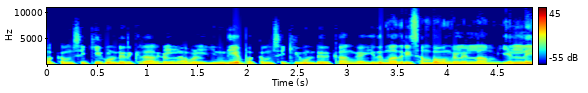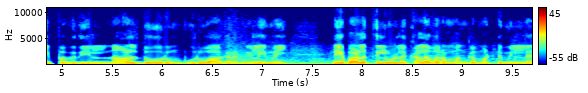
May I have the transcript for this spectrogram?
பக்கம் சிக்கி கொண்டிருக்கிறார்கள். அவள் இந்திய பக்கம் சிக்கி கொண்டிருக்காங்க. இது மாதிரி சம்பவங்கள் எல்லாம் எல்லை பகுதியில் நாள்தோறும் உருவாகிற நிலைமை. நேபாளத்தில் உள்ள கலவரம் அங்கே மட்டுமில்லை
